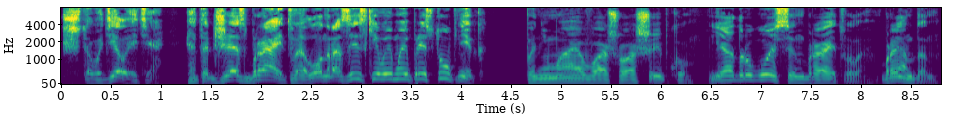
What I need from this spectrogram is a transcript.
«Что вы делаете?» «Это Джесс Брайтвелл, он разыскиваемый преступник!» «Понимаю вашу ошибку. Я другой сын Брайтвелла, Брэндон.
